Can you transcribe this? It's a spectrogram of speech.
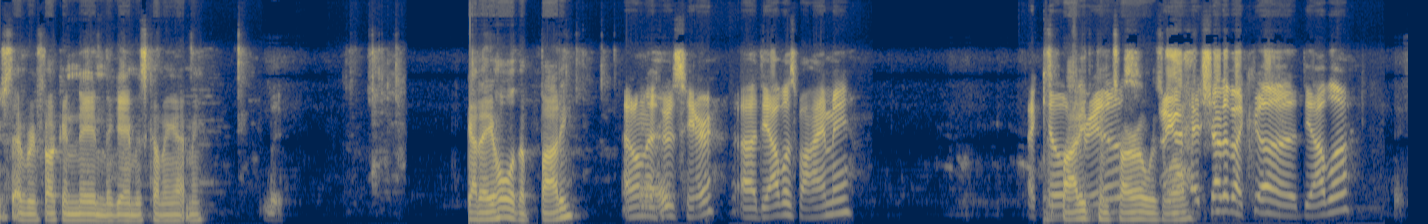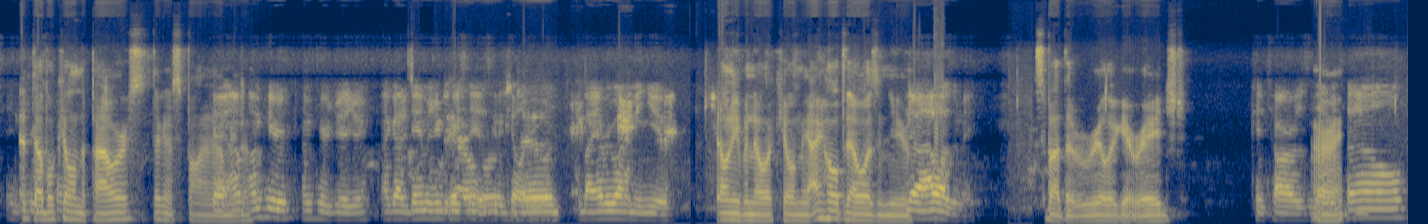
Just every fucking nade in the game is coming at me. Lit. Got a hole with a body. I don't know Alright. who's here. Uh, Diablo's behind me. I killed Bodied Kratos. Kentaro as I well. got headshotted by uh, Diablo. A double kill on the powers. They're gonna spawn it Okay. I'm. I'm here. I'm here, JJ. I got a damage increase nade. It's gonna kill everyone. And by everyone, I mean you. Don't even know what killed me. I hope that wasn't you. No, that wasn't me. It's about to really get raged. Kentaro's low Alright. hell.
